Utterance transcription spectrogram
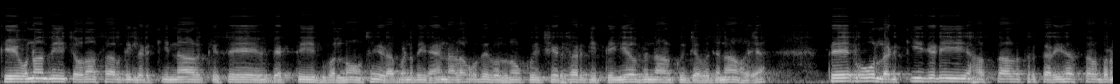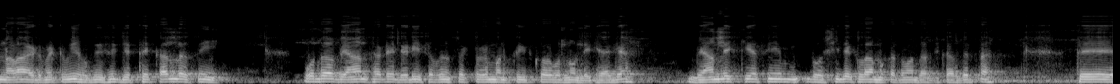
ਕਿ ਉਹਨਾਂ ਦੀ 14 ਸਾਲ ਦੀ ਲੜਕੀ ਨਾਲ ਕਿਸੇ ਵਿਅਕਤੀ ਵੱਲੋਂ ਸੰਘੇੜਾ ਪਿੰਡ ਦੀ ਰਹਿਣ ਵਾਲਾ, ਉਹਦੇ ਵੱਲੋਂ ਕੋਈ ਛੇੜਛਾੜ ਕੀਤੀ ਗਈ, ਉਹਦੇ ਨਾਲ ਕੋਈ ਜਬਰ ਜਨਾਹ ਹੋਇਆ। ਤੇ ਉਹ ਲੜਕੀ ਜਿਹੜੀ ਹਸਪਤਾਲ, ਸਰਕਾਰੀ ਹਸਪਤਾਲ ਬਰਨਾਲਾ ਐਡਮਿਟ ਵੀ ਹੋ ਗਈ ਸੀ, ਜਿੱਥੇ ਕੱਲ ਅਸੀਂ ਉਹਦਾ ਬਿਆਨ ਸਾਡੇ lady sub inspector Manpreet Kaur ਵੱਲੋਂ ਲਿਖਿਆ ਗਿਆ। ਬਿਆਨ ਲਿਖ ਕੇ ਅਸੀਂ ਦੋਸ਼ੀ ਦੇ ਖਿਲਾਫ ਮੁਕੱਦਮਾ ਦਰਜ ਕਰ ਦਿੱਤਾ। ਤੇ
